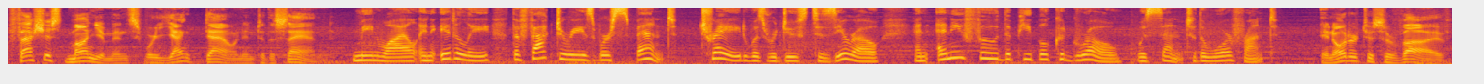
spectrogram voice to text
Fascist monuments were yanked down into the sand. Meanwhile, in Italy, the factories were spent, trade was reduced to zero, and any food the people could grow was sent to the war front. In order to survive,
